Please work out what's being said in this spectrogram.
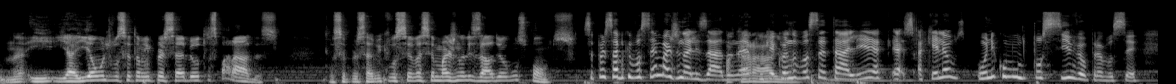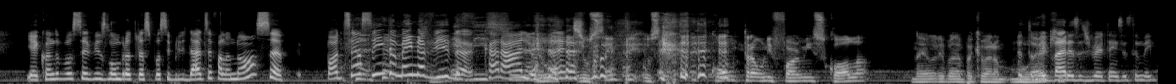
né? E, e aí é onde você também percebe outras paradas. Você percebe que você vai ser marginalizado em alguns pontos. Você percebe que você é marginalizado, Pra né? caralho. Porque quando você tá ali, é- é- aquele é o único mundo possível pra você. E aí quando você vislumbra outras possibilidades, você fala, nossa, pode ser assim também minha vida. Existe, Caralho, né? né? Eu sempre, eu sempre fui contra uniforme em escola, né? na época que eu era Eu tomei moleque. várias advertências também.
